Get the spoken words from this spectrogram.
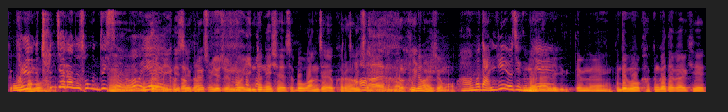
그 원래는 보면. 천재라는 소문도 네, 있어요. 뭐 예. 그런 얘기도 있어요. 감사합니다. 그리고 지금 요즘 뭐 인도네시아에서 뭐 왕자 역할을 하고 있잖아요. 뭐 훌륭하죠, 뭐. 아, 뭐 난리예요 지금. 네, 예. 난리기 때문에. 근데 뭐 가끔 가다가 이렇게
